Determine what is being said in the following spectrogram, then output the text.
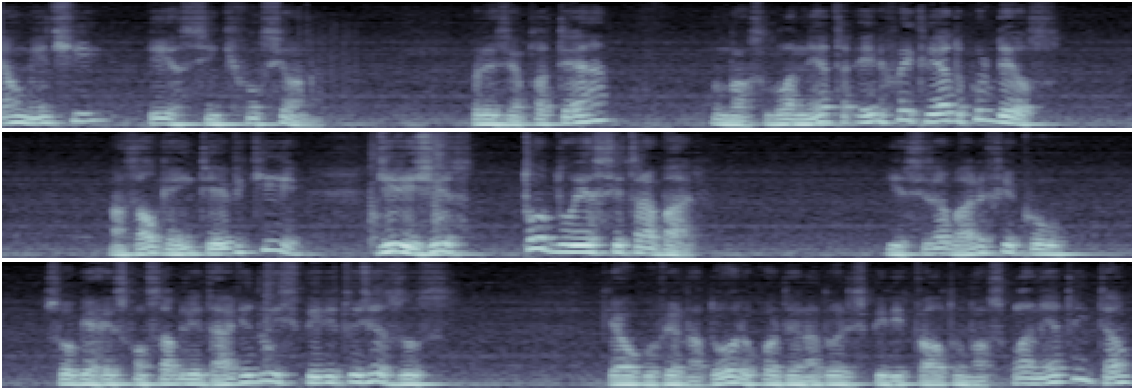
realmente é assim que funciona. Por exemplo, a Terra no nosso planeta, ele foi criado por Deus. Mas alguém teve que dirigir todo esse trabalho. E esse trabalho ficou sob a responsabilidade do Espírito Jesus, que é o governador, o coordenador espiritual do nosso planeta. Então,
